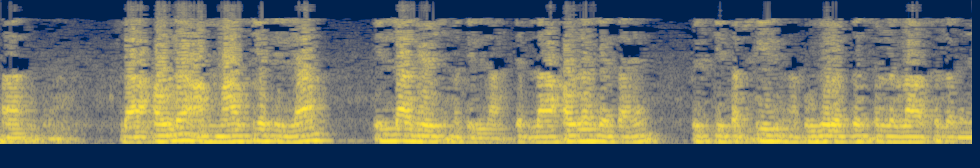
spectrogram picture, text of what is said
لا حول معصیت اللہ اللہ بعصمت اللہ۔ جب لا حول کہتا ہے تو اس کی تفصیل حضور عبد صلی اللہ علیہ وسلم نے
